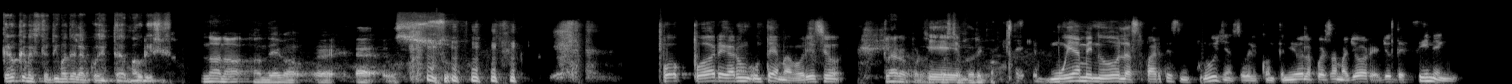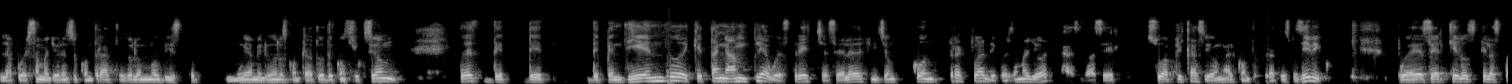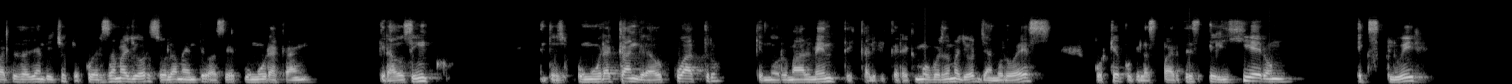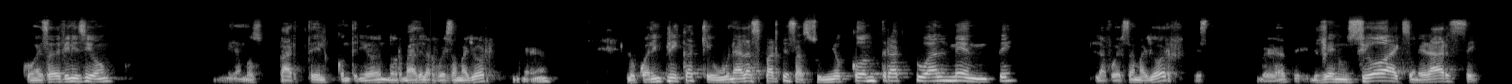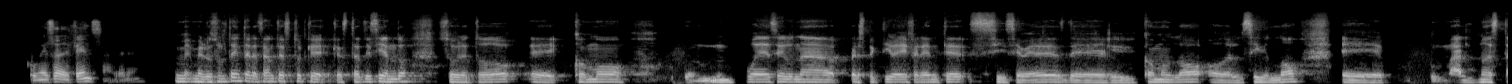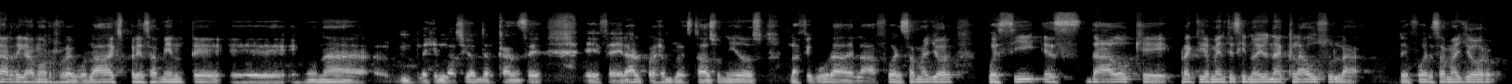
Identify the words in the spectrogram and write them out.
Creo que me extendí más de la cuenta, Mauricio. No, no, don Diego. Eh, eh, ¿Puedo agregar un, tema, Mauricio? Claro, por supuesto, eh, Federico. Muy a menudo las partes influyen sobre el contenido de la fuerza mayor. Ellos definen la fuerza mayor en su contrato. Eso lo hemos visto muy a menudo en los contratos de construcción. Entonces, dependiendo de qué tan amplia o estrecha sea la definición contractual de fuerza mayor, así va a ser su aplicación al contrato específico. Puede ser que, los, que las partes hayan dicho que fuerza mayor solamente va a ser un huracán grado 5 entonces, un huracán grado 4, que normalmente calificaría como fuerza mayor, ya no lo es. ¿Por qué? Porque las partes eligieron excluir con esa definición, digamos, parte del contenido normal de la fuerza mayor, lo cual implica que una de las partes asumió contractualmente la fuerza mayor, renunció a exonerarse con esa defensa. ¿verdad? Me, resulta interesante esto que, estás diciendo, sobre todo eh, cómo mm, puede ser una perspectiva diferente si se ve desde el common law o del civil law. Eh, al no estar, digamos, regulada expresamente eh, en una legislación de alcance federal, por ejemplo, en Estados Unidos, la figura de la fuerza mayor, pues sí es dado que prácticamente si no hay una cláusula de fuerza mayor,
